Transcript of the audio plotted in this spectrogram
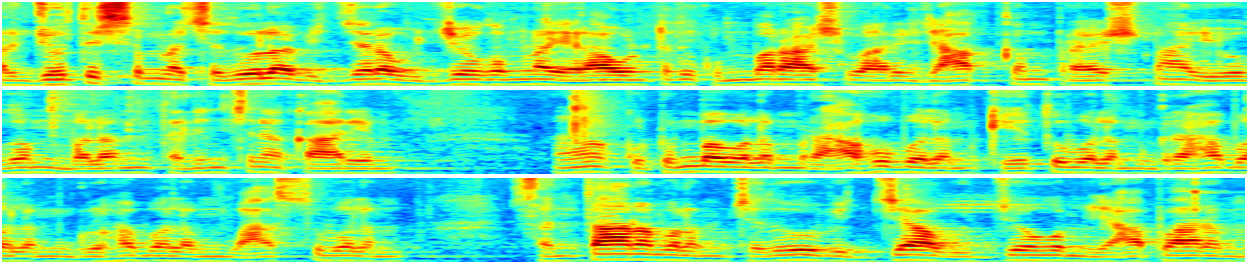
మరి జ్యోతిష్యంలో చదువుల విద్యల ఉద్యోగంలో ఎలా ఉంటుంది? కుంభరాశి వారి జాతకం ప్రశ్న యోగం బలం తలించిన కార్యం కుటుంబ బలం రాహుబలం కేతుబలం గ్రహబలం గృహబలం వాస్తుబలం సంతాన బలం చదువు విద్య ఉద్యోగం వ్యాపారం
